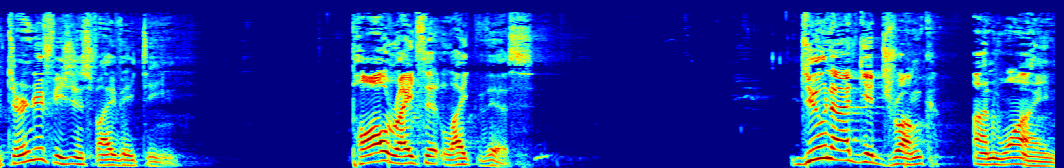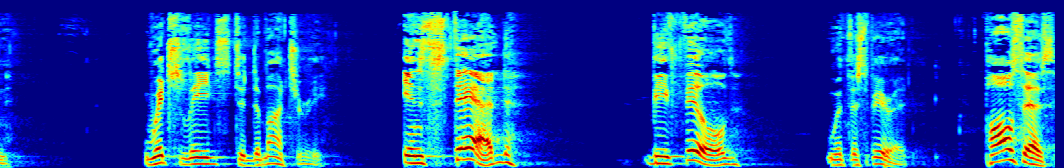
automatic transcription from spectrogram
turn to Ephesians 5:18. Paul writes it like this. Do not get drunk on wine, which leads to debauchery. Instead, be filled with the Spirit. Paul says,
